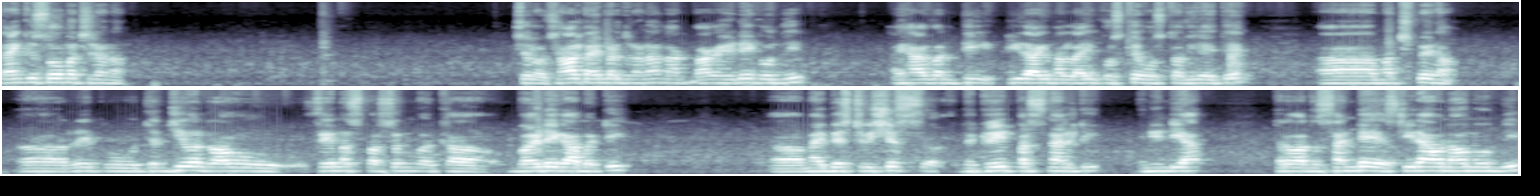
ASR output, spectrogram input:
Thank you so much నాన్న చలో చాలా టైం పడుతున్నా నాకు బాగా హెడేక్ ఉంది. I have one tea tea తాగి మళ్ళీ లైవ్కి వస్తే వస్తాను వీలైతే. మర్చిపోయినా. రేపు జగ్జీవన్ రావు ఫేమస్ పర్సన్ యొక్క బర్త్డే కాబట్టి my best wishes the great personality in India తర్వాత సండే శ్రీరామనవమి ఉంది.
